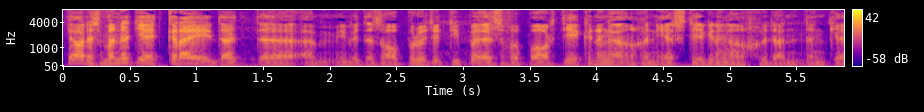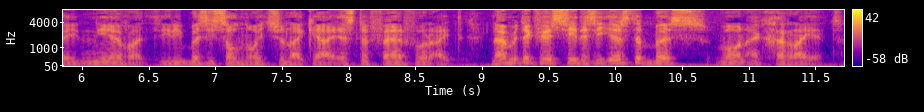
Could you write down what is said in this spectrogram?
Ja, dis min dat jy dit kry dat uh um jy weet as al prototipe is of 'n paar tekeninge, ingenieurstekeninge en goed dan dink jy nee wat, hierdie bussie sal nooit so lyk nie. Hy is te ver vooruit. Nou moet ek vir jou sê dis die eerste bus waarna ek gery het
